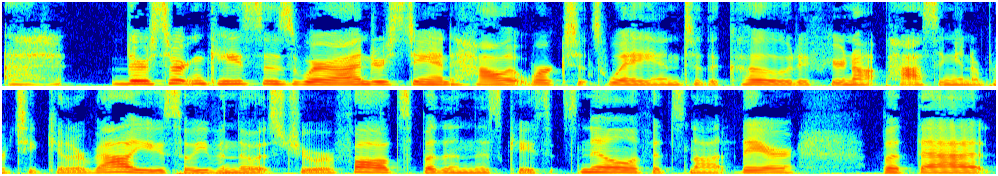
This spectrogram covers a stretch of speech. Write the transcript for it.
uh, there are certain cases where I understand how it works its way into the code if you're not passing in a particular value. So even though it's true or false, but in this case it's nil if it's not there. But that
